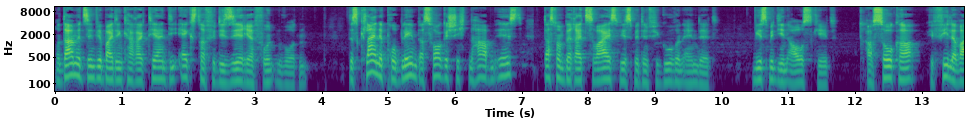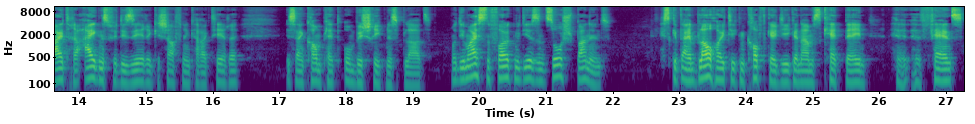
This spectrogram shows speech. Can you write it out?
Und damit sind wir bei den Charakteren, die extra für die Serie erfunden wurden. Das kleine Problem, das Vorgeschichten haben, ist, dass man bereits weiß, wie es mit den Figuren endet, wie es mit ihnen ausgeht. Ahsoka, wie viele weitere eigens für die Serie geschaffenen Charaktere, ist ein komplett unbeschriebenes Blatt. Und die meisten Folgen mit ihr sind so spannend. Es gibt einen blauhäutigen Kopfgeldjäger namens Cat Bane. Fans,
